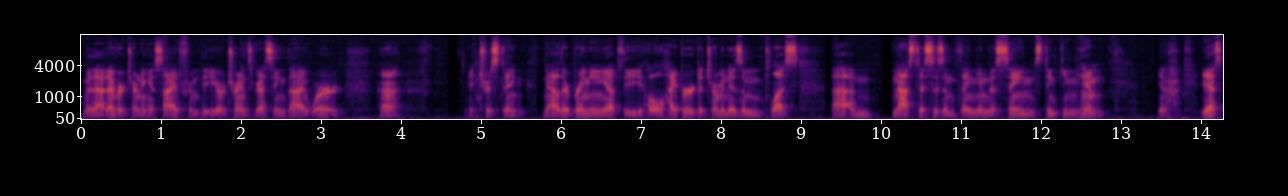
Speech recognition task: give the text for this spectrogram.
without ever turning aside from thee or transgressing thy word. Huh. Interesting. Now they're bringing up the whole hyper determinism plus um, Gnosticism thing in the same stinking hymn. You know, yes,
